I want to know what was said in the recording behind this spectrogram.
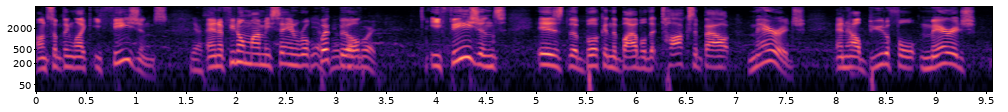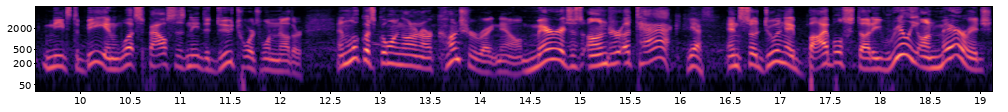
on something like Ephesians. Yes. And if you don't mind me saying real Yeah, quick, Bill. Ephesians is the book in the Bible that talks about marriage and how beautiful marriage needs to be and what spouses need to do towards one another. And look what's going on in our country right now. Marriage is under attack. Yes. And so doing a Bible study really on marriage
